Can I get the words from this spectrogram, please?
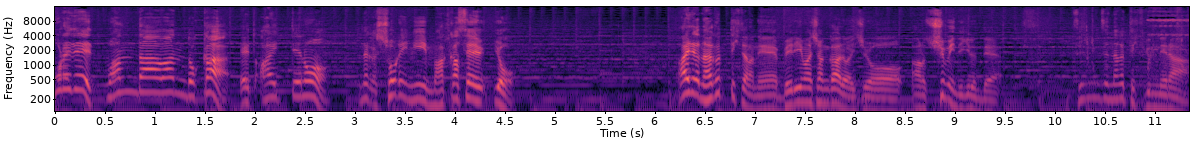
これでワンダーワンドか、えー、と相手のなんか処理に任せよう。相手が殴ってきたらねベリーマジシャンガールは一応あの守備にできるんで。全然殴ってきてくんねえな。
